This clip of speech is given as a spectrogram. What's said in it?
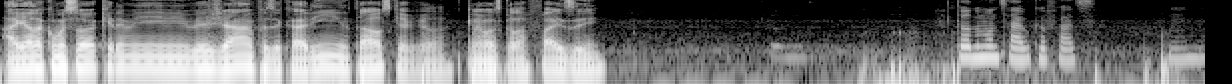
Aí ela começou a querer me, me beijar, fazer carinho e tal, que é aquela, aquele negócio que ela faz aí. Todo mundo sabe o que eu faço. Uhum.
